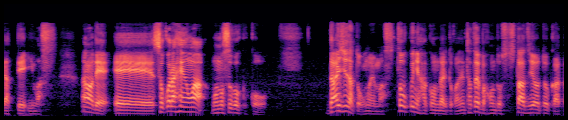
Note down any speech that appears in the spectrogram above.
やっています。なので、えー、そこら辺はものすごくこう、大事だと思います。遠くに運んだりとかね、例えば本当スタジオとか、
